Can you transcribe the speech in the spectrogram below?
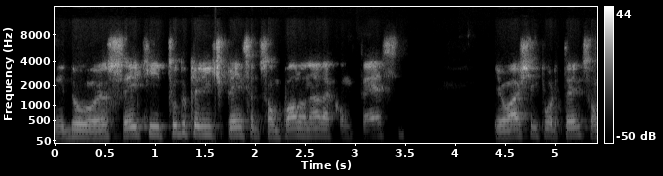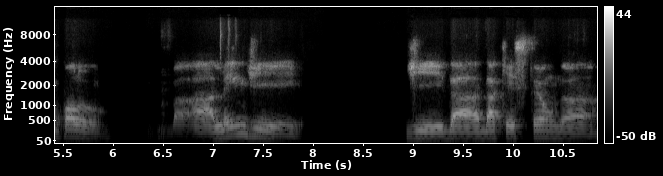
Edu, eu sei que tudo que a gente pensa do São Paulo nada acontece. Eu acho importante São Paulo, além de, de da, da questão da,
